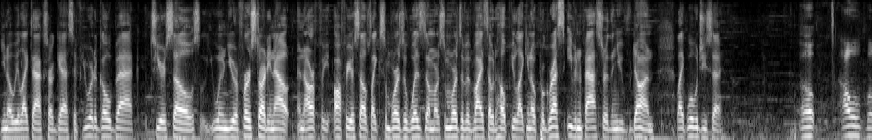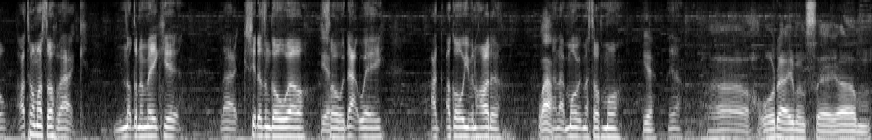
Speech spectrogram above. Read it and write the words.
you know, we like to ask our guests if you were to go back to yourselves when you were first starting out and offer, offer yourselves like some words of wisdom or some words of advice that would help you like, you know, progress even faster than you've done, like what would you say? Oh, I'll well, I'll tell myself like, I'm not gonna make it. Like shit doesn't go well. Yeah. So that way, I I go even harder Wow. and like motivate myself more. Yeah. Yeah. Uh, what would I even say? Um,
